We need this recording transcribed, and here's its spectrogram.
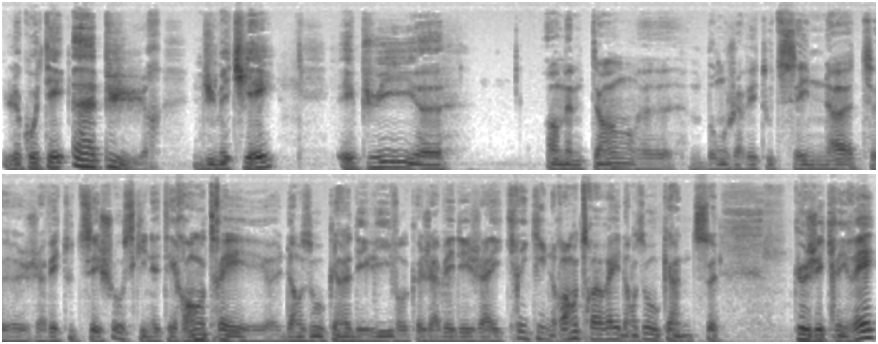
le côté impur du métier. Et puis, en même temps, euh, bon, j'avais toutes ces notes, euh, j'avais toutes ces choses qui n'étaient rentrées euh, dans aucun des livres que j'avais déjà écrits, qui ne rentreraient dans aucun de ceux que j'écrirais.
